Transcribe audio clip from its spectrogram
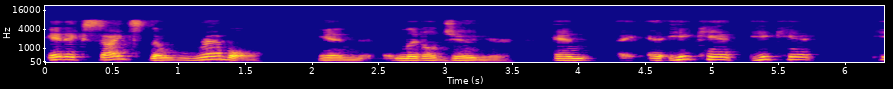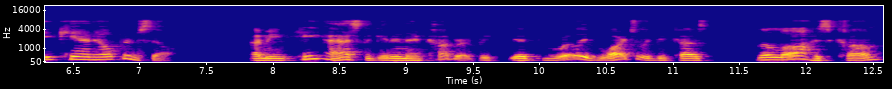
It excites the rebel in little junior and he can't he can't he can't help himself. I mean, he has to get in that cupboard. It really largely because the law has come,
